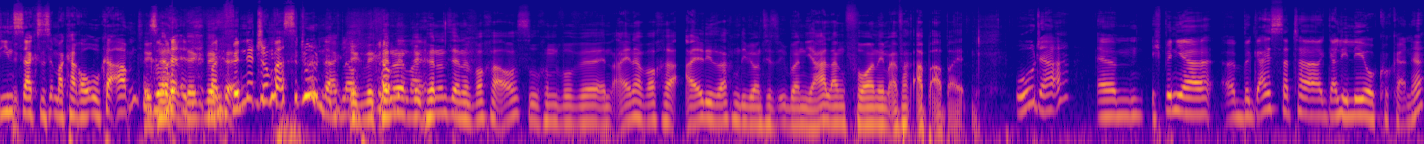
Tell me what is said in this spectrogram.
Dienstags ist immer Karaoke-Abend. Wir So, wir- wir man können- findet schon was zu tun da, glaube Wir, wir, ich. Glaub mal. wir können uns ja eine Woche aussuchen, wo wir in einer Woche all die Sachen, die wir uns jetzt über ein Jahr lang vornehmen, einfach abarbeiten. Oder, ähm, ich bin ja äh, begeisterter Galileo-Gucker, ne?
